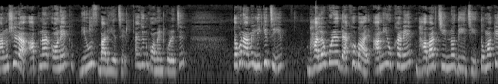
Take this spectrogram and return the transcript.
মানুষেরা আপনার অনেক ভিউজ বাড়িয়েছে। একজন কমেন্ট করেছে। তখন আমি লিখেছি ভালো করে দেখো ভাই, আমি ওখানে ভাবার চিহ্ন দিয়েছি, তোমাকে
